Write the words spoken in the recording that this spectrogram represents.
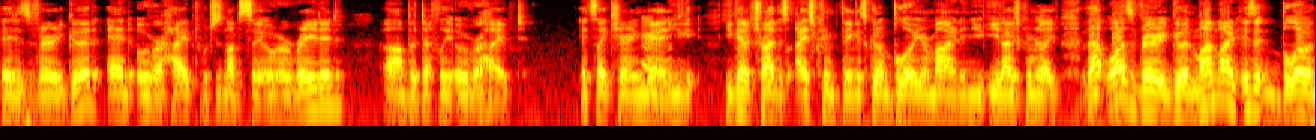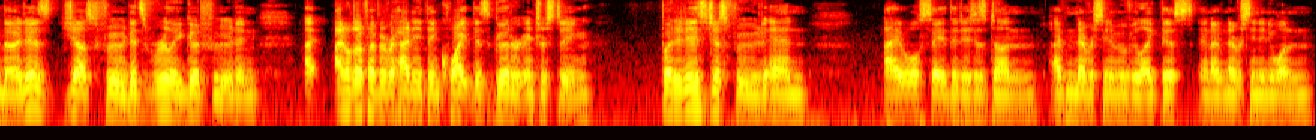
it is very good and overhyped, which is not to say overrated, uh, but definitely overhyped. It's like hearing, man, you you got to try this ice cream thing. It's gonna blow your mind, and you eat ice cream. You're like, that was very good. My mind isn't blown though. It is just food. It's really good food, and I I don't know if I've ever had anything quite this good or interesting, but it is just food, and I will say that it has done. I've never seen a movie like this, and I've never seen anyone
